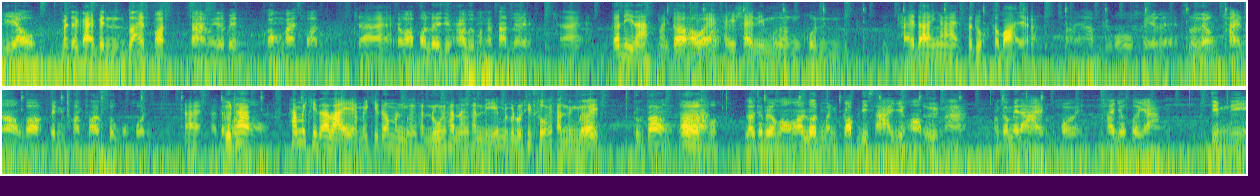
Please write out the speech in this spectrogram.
เลี้ยวมันจะกลายเป็น blind spot ใช่มันก็จะเป็นกล้อง blind spot ใช่ แต่ว่าพอเลย 15ปุ๊บมันก็ตัดเลย ใช่ ก็ดีนะ มันก็เอาไว้ให้ใช้ในเมืองคนใช้ได้ง่ายสะดวกสบายอะเนาะใช่ครับ ถือว่าโอเคเลย ส่วนเรื่องภายนอกก็เป็นความชอบส่วนบุคคลใช่ แล้วแต่คือถ้าคนมอง ถ้าไม่คิดอะไรอะไม่คิดว่ามันเหมือนคันนู้นคันนั้นคันนี้มันเป็นรถที่สวยคันหนึงเลย ถูกต้องเพเอราะอ ว่าเราจะไปมองว่ารถมันก๊อปดีไซน์ยี่ห้ออื่นมา มันก็ไม่ได้ เพราะถ้ายกตัวอย่างจิมนี่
